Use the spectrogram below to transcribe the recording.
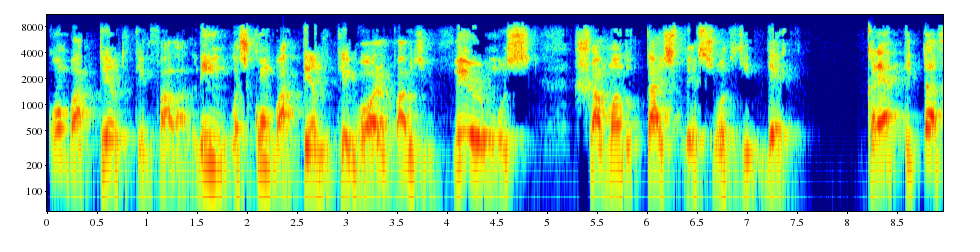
Combatendo quem fala línguas, combatendo quem ora para os enfermos, chamando tais pessoas de decrépitas.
